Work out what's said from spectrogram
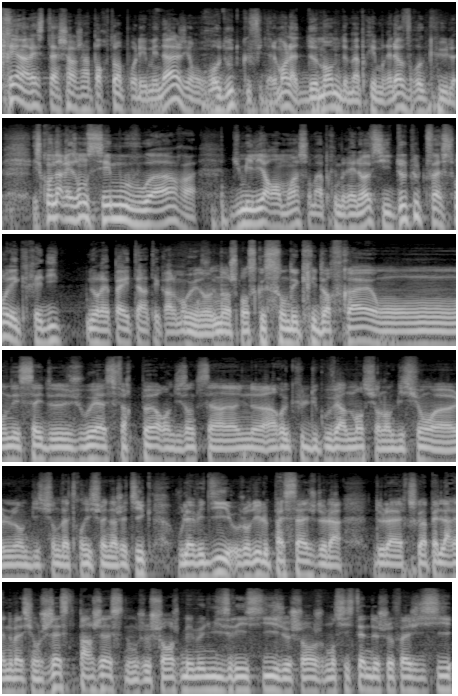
crée un reste à charge important pour les ménages, et on redoute que finalement la demande de Ma Prime Rénov recule. Est-ce qu'on a raison de s'émouvoir du milliard en moins sur Ma Prime Rénov si de toute façon les crédits n'aurait pas été intégralement. Oui, non, je pense que ce sont des cris d'orfraie. On, on, essaye de jouer à se faire peur en disant que c'est un, un, recul du gouvernement sur l'ambition, euh, l'ambition de la transition énergétique. Vous l'avez dit, aujourd'hui, le passage de la, de la, ce qu'on appelle la rénovation geste par geste. Donc, je change mes menuiseries ici, je change mon système de chauffage ici,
